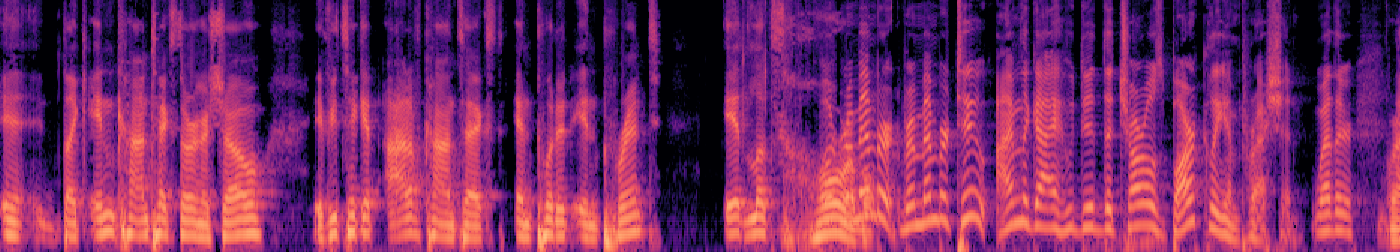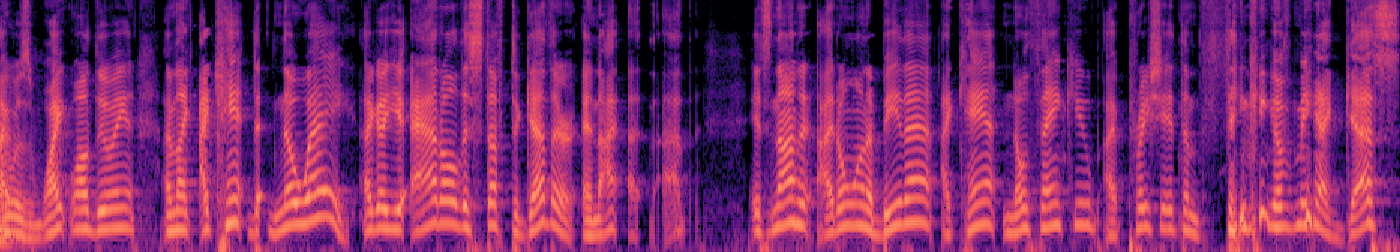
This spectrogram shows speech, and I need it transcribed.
in like in context during a show, if you take it out of context and put it in print, it looks Well, horrible. remember, remember too. I'm the guy who did the Charles Barkley impression. Whether I was white while doing it, I'm like, I can't. No way. I go. You add all this stuff together, and I, I it's not. I don't want to be that. I can't. No, thank you. I appreciate them thinking of me. I guess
